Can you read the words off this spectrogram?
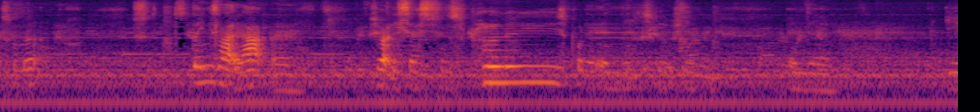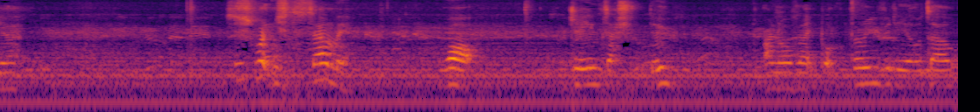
or something. Things like that. Um, any suggestions, please put it in the description. And um, yeah. So just want you to tell me what games I should do. I know I've like put three videos out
